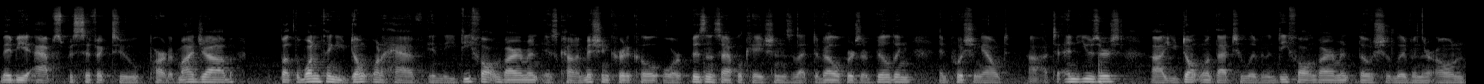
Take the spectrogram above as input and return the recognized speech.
maybe app specific to part of my job. But the one thing you don't want to have in the default environment is kind of mission critical or business applications that developers are building and pushing out uh, to end users. Uh, you don't want that to live in the default environment. Those should live in their own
